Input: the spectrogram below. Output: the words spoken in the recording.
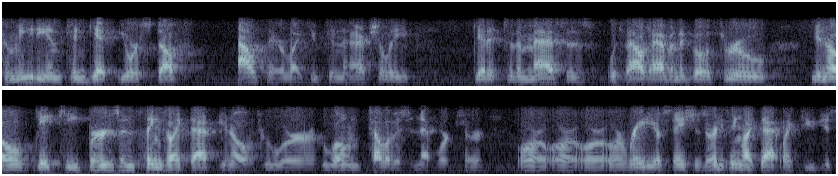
comedian can get your stuff out there. Like you can actually get it to the masses without having to go through, you know, gatekeepers and things like that. You know, who are who own television networks or or or or, or radio stations or anything like that. Like you just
